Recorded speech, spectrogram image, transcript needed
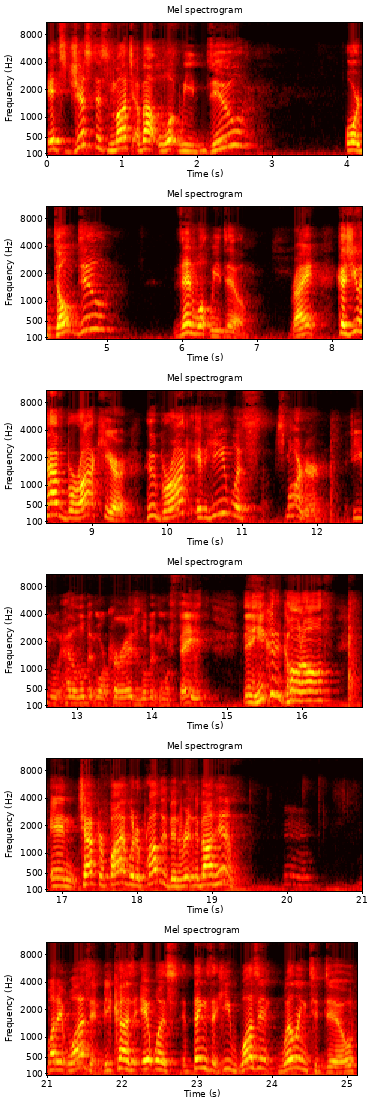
it's just as much about what we do or don't do than what we do, right? Because you have Barak here, who Barak, if he was smarter, if he had a little bit more courage, a little bit more faith, then he could have gone off and chapter 5 would have probably been written about him. But it wasn't because it was things that he wasn't willing to do,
